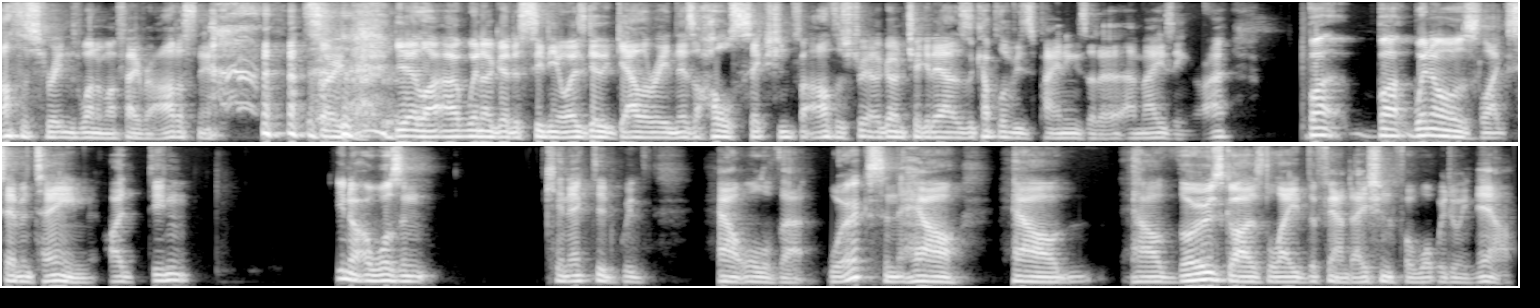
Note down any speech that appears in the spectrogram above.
Arthur Streeton's one of my favorite artists now. so yeah, like I, when I go to Sydney, I always go to the gallery and there's a whole section for Arthur Street. I go and check it out. There's a couple of his paintings that are amazing, right? But but when I was like 17, I didn't, you know, I wasn't connected with how all of that works and how how how those guys laid the foundation for what we're doing now,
